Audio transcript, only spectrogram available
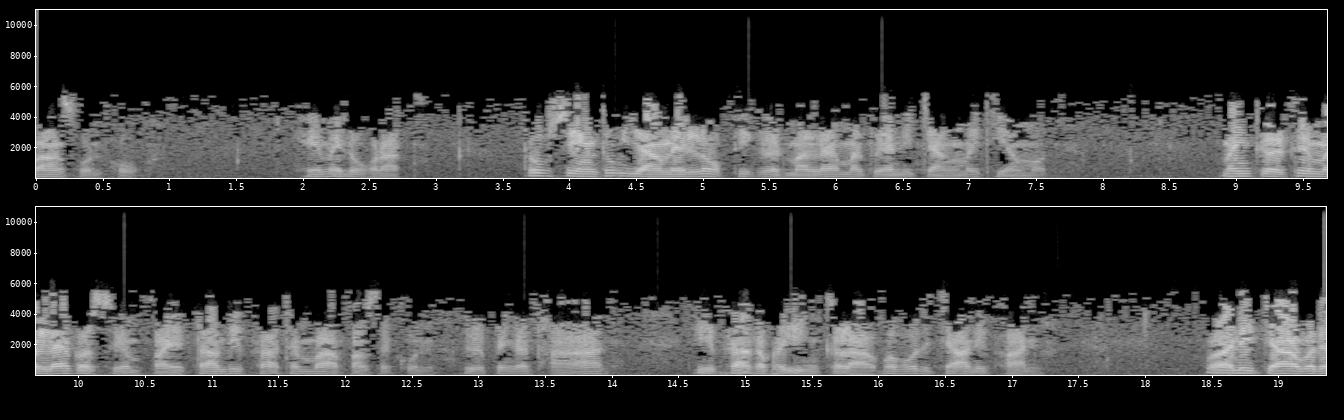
บางส่วนผกเห็นไม่โลกรัก ทุกสิ่งทุกอย่างในโลกที่เกิดมาแล้วมันเป็นอนิจจังไม่เที่ยงหมด มันเกิดขึ้นมาแล้วก็เสื่อมไปตามที่พระท่านว่าปังสกุล คือเป็นคาถาที่พระกับพระอินทร์กล่าวพระพุทธเจ้านิพพานว่านิจาวัฏ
